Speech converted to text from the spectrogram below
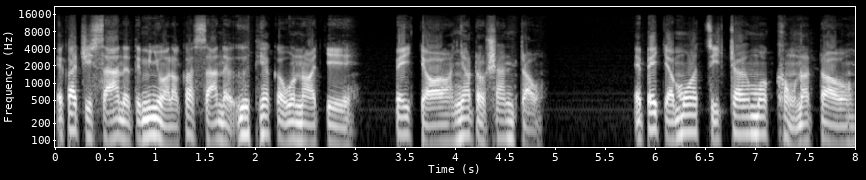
Cái có chỉ sáng nữa từ mình nhỏ là có sáng nữa ướp theo cái nó chỉ bé cho nhau đầu san trầu. Cái bé cho mua chỉ cho mua khổng nó trầu.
